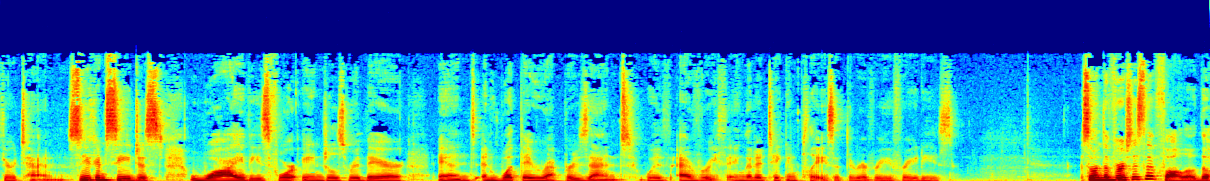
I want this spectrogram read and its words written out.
through 10. So you can see just why these four angels were there and, and what they represent with everything that had taken place at the river Euphrates. So, in the verses that follow, the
